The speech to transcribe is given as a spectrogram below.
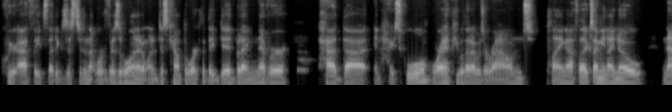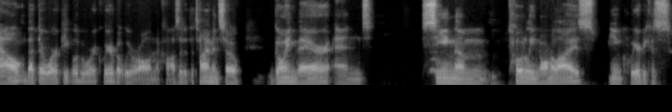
queer athletes that existed and that were visible, and I don't want to discount the work that they did, but I never had that in high school where I had people that I was around playing athletics. I mean, I know now that there were people who were queer, but we were all in the closet at the time. And so going there and seeing them totally normalize being queer because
